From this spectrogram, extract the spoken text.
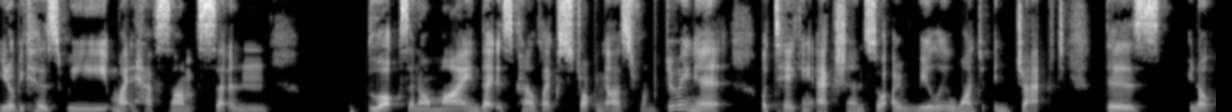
you know because we might have some certain blocks in our mind that is kind of like stopping us from doing it or taking action. So I really want to inject this, you know,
